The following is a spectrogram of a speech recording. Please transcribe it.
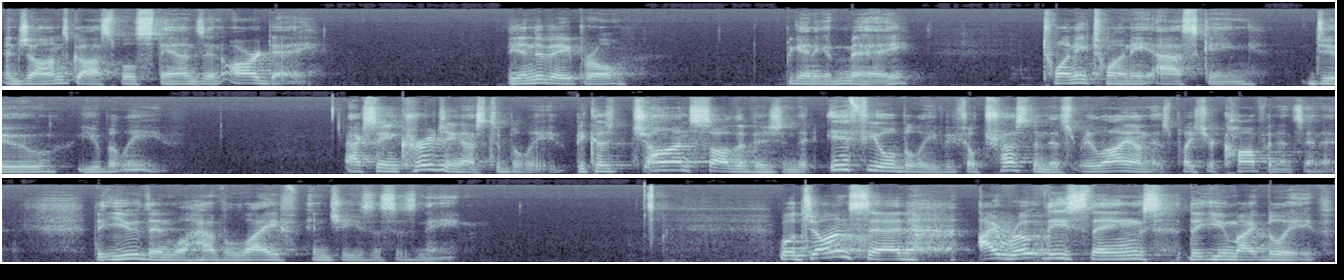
And John's gospel stands in our day, the end of April, beginning of May, 2020, asking, Do you believe? Actually encouraging us to believe because John saw the vision that if you'll believe, if you'll trust in this, rely on this, place your confidence in it, that you then will have life in Jesus' name. Well, John said, I wrote these things that you might believe.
